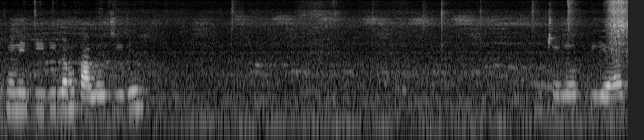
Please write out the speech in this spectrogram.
এখানে দিয়ে দিলাম কালো জিরে। কুচনো পেঁয়াজ।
